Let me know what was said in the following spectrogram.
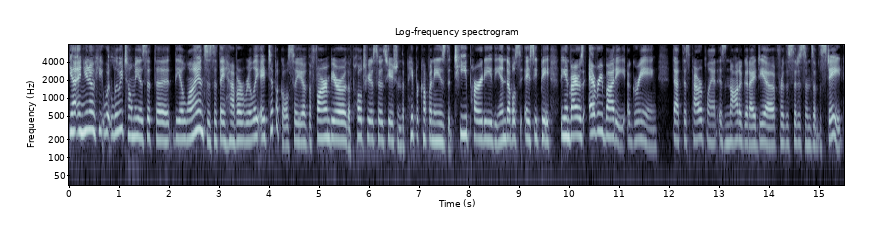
yeah, and you know, he what Louis told me is that the the alliances that they have are really atypical. So you have the Farm Bureau, the Poultry Association, the paper companies, the Tea Party, the NAACP, the Enviros, everybody agreeing that this power plant is not a good idea for the citizens of the state.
